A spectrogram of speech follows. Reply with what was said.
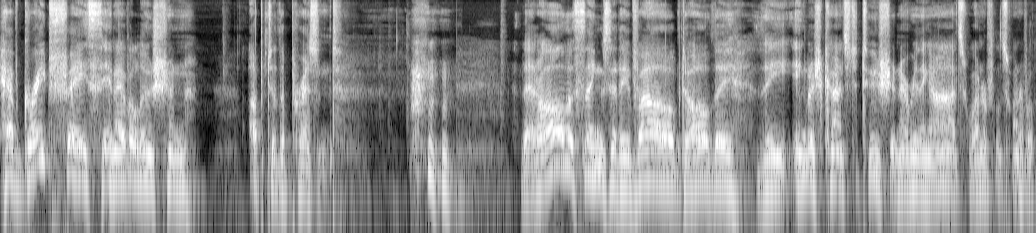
have great faith in evolution up to the present. that all the things that evolved, all the, the English Constitution, everything, ah, it's wonderful, it's wonderful.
